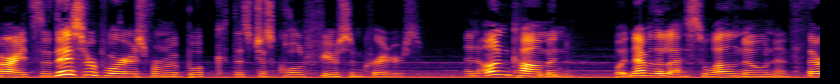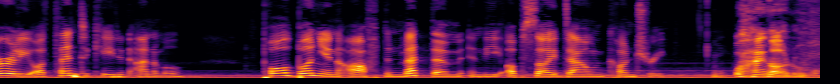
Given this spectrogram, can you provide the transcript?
All right, so this report is from a book that's just called Fearsome Critters. An uncommon, but nevertheless well known and thoroughly authenticated animal. Paul Bunyan often met them in the upside down country. Hang on.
